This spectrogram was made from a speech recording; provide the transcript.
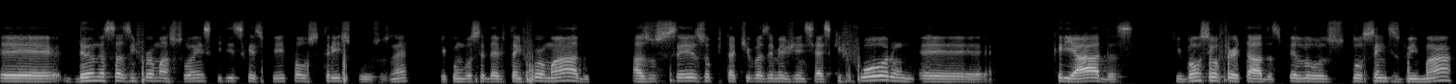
é, dando essas informações que diz respeito aos três cursos, né? Que, como você deve estar informado, as UCs optativas emergenciais que foram é, criadas que vão ser ofertadas pelos docentes do IMAR,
